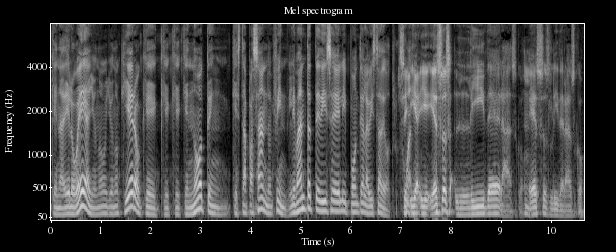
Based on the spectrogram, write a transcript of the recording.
que nadie lo vea. Yo no, yo no quiero que, que, noten qué está pasando. En fin, levántate, dice él, y ponte a la vista de otros. Sí, y, eso es liderazgo. Mm. Eso es liderazgo.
